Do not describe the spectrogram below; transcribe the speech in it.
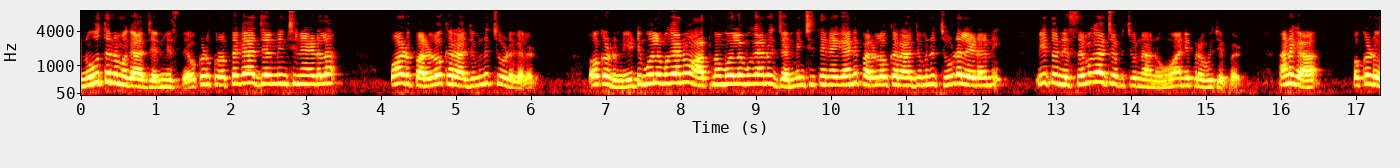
నూతనముగా జన్మిస్తే ఒకడు క్రొత్తగా జన్మించిన ఎడల వాడు పరలోక రాజ్యమును చూడగలడు. ఒకడు నీటి మూలముగాను ఆత్మ మూలముగాను జన్మించితేనే గాని పరలోక రాజ్యమును చూడలేడని మీతో నిశ్చయముగా చెప్పుచున్నాను అని ప్రభు చెప్పాడు. అనగా ఒకడు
